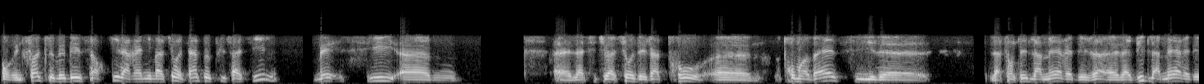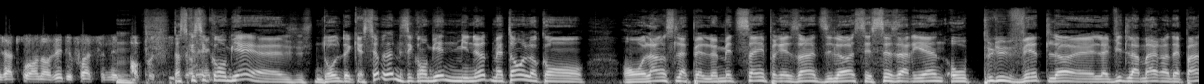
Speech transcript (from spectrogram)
Bon, une fois que le bébé est sorti, la réanimation est un peu plus facile. Mais si euh, la situation est déjà trop trop mauvaise, si la santé de la mère est déjà, euh, la vie de la mère est déjà trop en danger. Des fois, ce n'est hmm. pas possible. Parce que c'est combien, euh, une drôle de question peut-être, mais c'est combien de minutes, mettons là qu'on on lance l'appel, le médecin présent dit là, c'est césarienne au plus vite, là, euh, la vie de la mère en dépend.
